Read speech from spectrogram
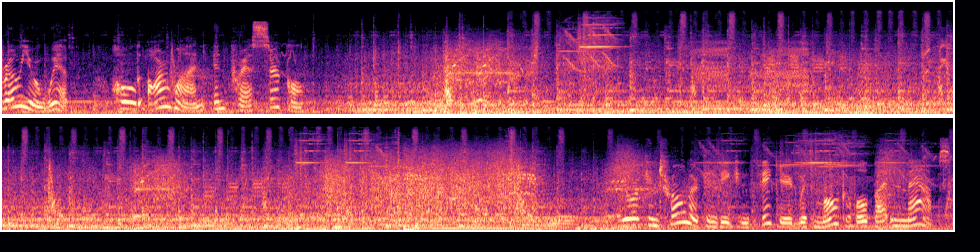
throw your whip, hold R1 and press circle. Your controller can be configured with multiple button maps,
